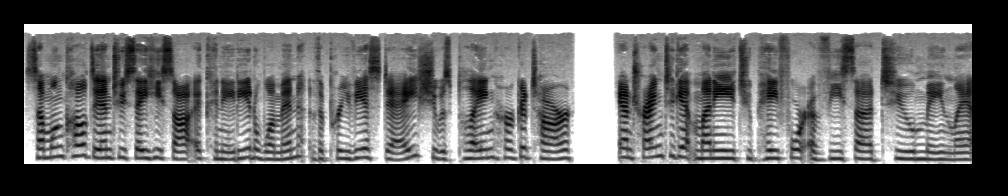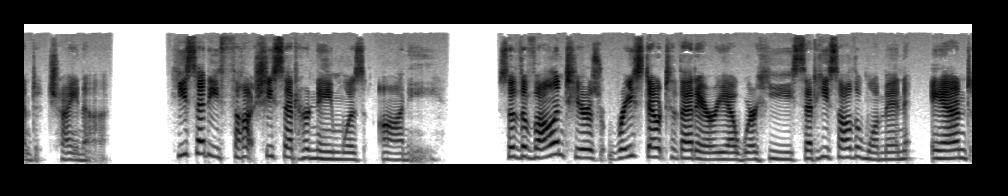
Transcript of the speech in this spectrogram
Someone called in to say he saw a Canadian woman the previous day. She was playing her guitar and trying to get money to pay for a visa to mainland China. He said he thought she said her name was Ani. So the volunteers raced out to that area where he said he saw the woman and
